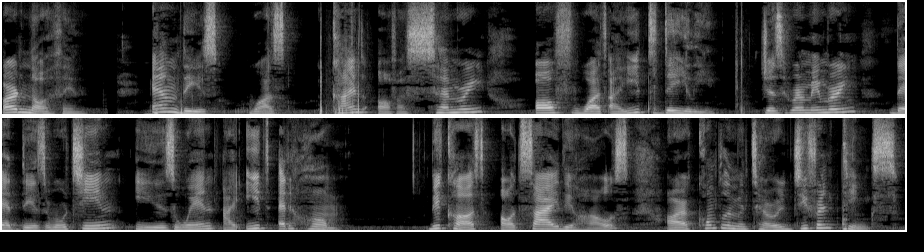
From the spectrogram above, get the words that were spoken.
or nothing. And this was kind of a summary of what I eat daily. Just remembering that this routine is when I eat at home because outside the house are complementary different things.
